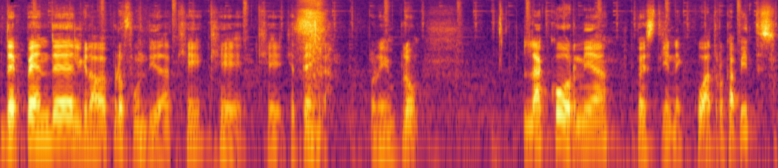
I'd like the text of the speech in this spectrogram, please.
Depende del grado de profundidad que, que- que- que tenga. Por ejemplo, la córnea pues tiene cuatro capitas.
